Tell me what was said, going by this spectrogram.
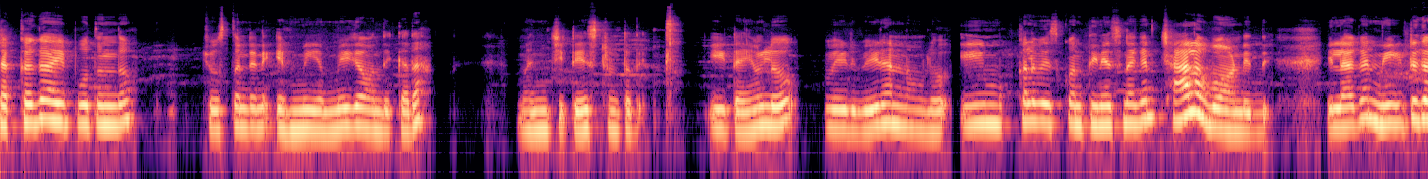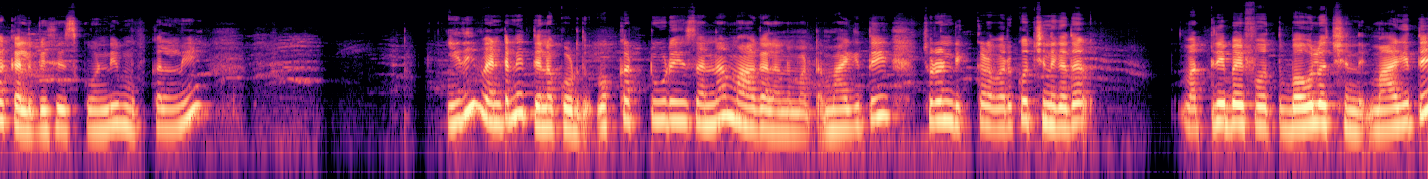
చక్కగా అయిపోతుందో. చూస్తుంటేనే ఎమ్మి ఎమ్మిగా ఉంది కదా. మంచి టేస్ట్ ఉంటుంది. ఈ టైంలో వేడి వేడి అన్నంలో ఈ ముక్కలు వేసుకొని తినేసినా కానీ చాలా బాగుండిద్ది. ఇలాగ నీట్గా కలిపేసేసుకోండి ముక్కల్ని. ఇది వెంటనే తినకూడదు. ఒక్క టూ డేస్ అన్నా మాగాలన్నమాట. మాగితే చూడండి ఇక్కడ వరకు వచ్చింది కదా త్రీ బై ఫోర్త్ బౌల్ వచ్చింది. మాగితే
